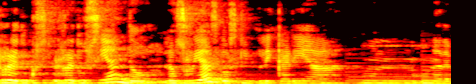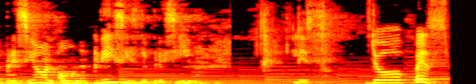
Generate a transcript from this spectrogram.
reduciendo los riesgos que implicaría una depresión o una crisis depresiva. Listo. Yo, pues,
